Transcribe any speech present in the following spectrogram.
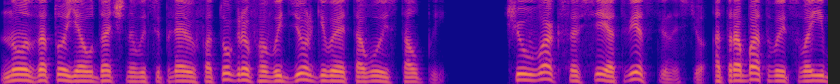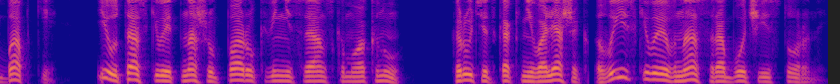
Но зато я удачно выцепляю фотографа, выдергивая того из толпы. Чувак со всей ответственностью отрабатывает свои бабки и утаскивает нашу пару к венецианскому окну. Крутит как неваляшек, выискивая в нас рабочие стороны.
